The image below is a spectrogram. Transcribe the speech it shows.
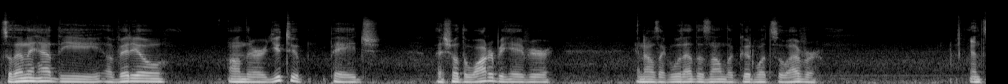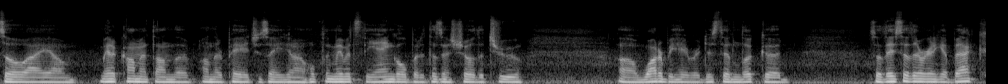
So then they had the a video on their YouTube page that showed the water behavior, and I was like, "Well, that does not look good whatsoever." And so I um, made a comment on the on their page to say, you know, hopefully maybe it's the angle, but it doesn't show the true uh, water behavior. It just didn't look good. So they said they were going to get back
